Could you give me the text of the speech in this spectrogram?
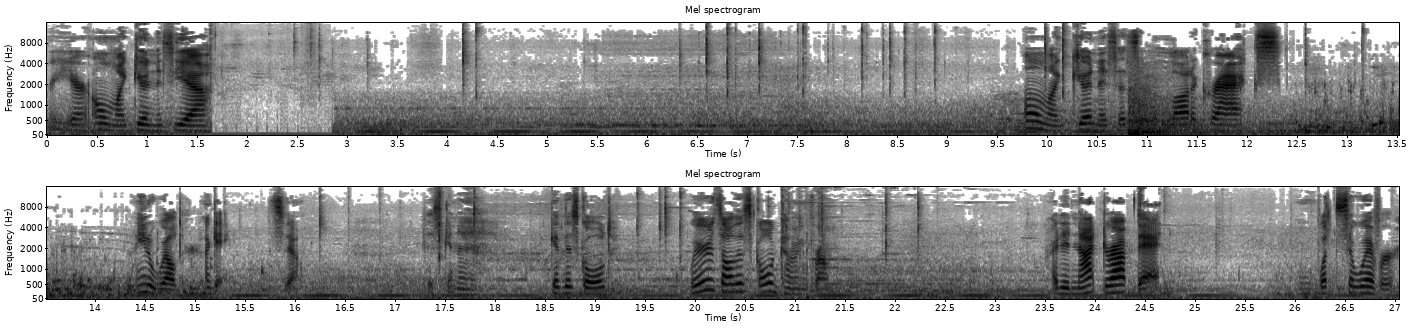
Right here. Oh my goodness, yeah. Oh my goodness, that's a lot of cracks. I need a welder. Okay, so just gonna get this gold. Where is all this gold coming from? I did not drop that whatsoever.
